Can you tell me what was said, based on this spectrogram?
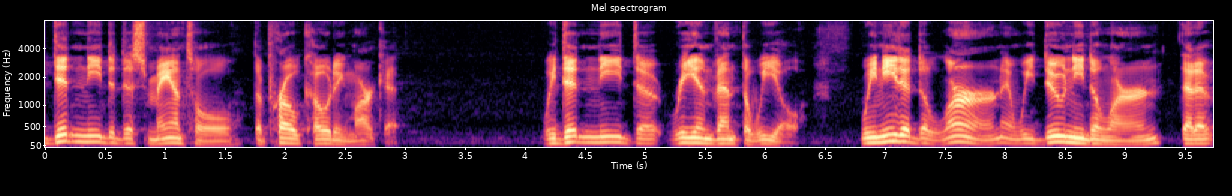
didn't need to dismantle the pro coating market. We didn't need to reinvent the wheel. We needed to learn, and we do need to learn that if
